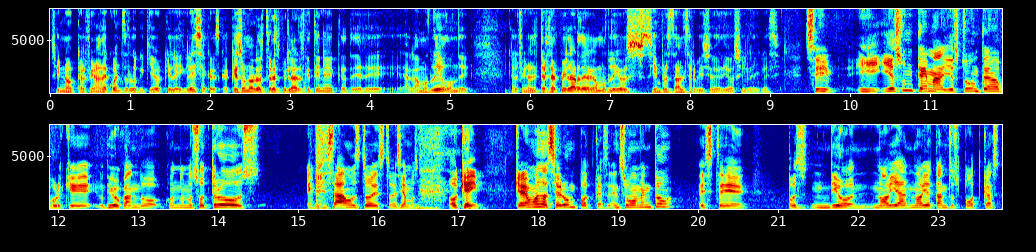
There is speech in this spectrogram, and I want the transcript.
sino que al final de cuentas lo que quiero es que la iglesia crezca, que es uno de los tres pilares que tiene Hagamos Lío, donde al final el tercer pilar de Hagamos Lío es siempre está al servicio de Dios y la iglesia. Sí, y, y es un tema, y es todo un tema porque, digo, cuando, cuando nosotros empezábamos todo esto, decíamos, ok, queremos hacer un podcast. En su momento, este, pues digo, no había, no había tantos podcasts.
